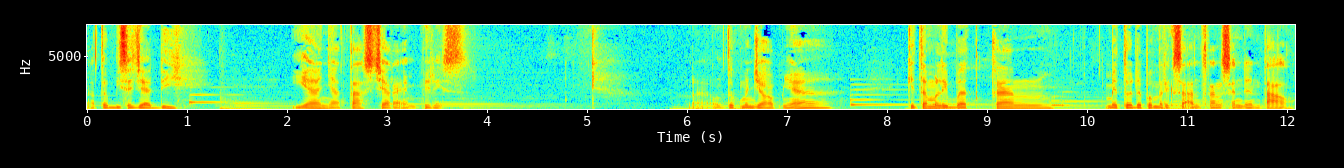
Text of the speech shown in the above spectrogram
atau bisa jadi ia nyata secara empiris. Nah, untuk menjawabnya, kita melibatkan metode pemeriksaan transendental.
